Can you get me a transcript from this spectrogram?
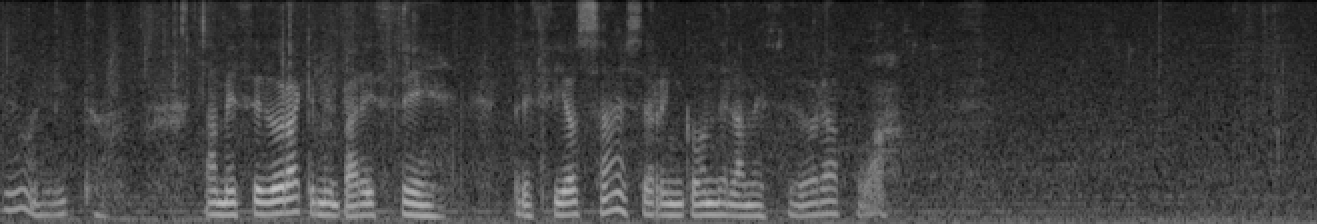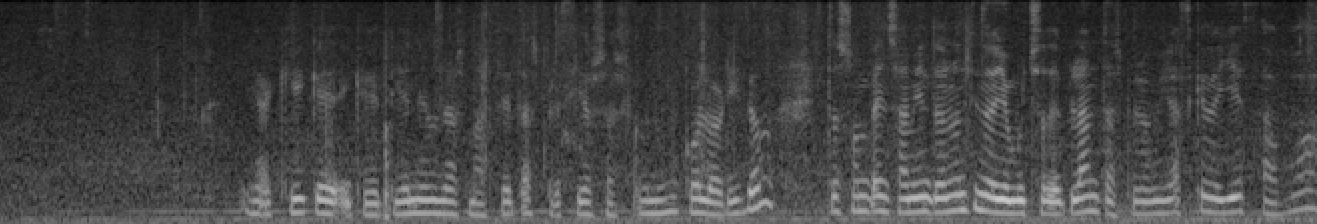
Qué bonito. La mecedora que me parece preciosa, ese rincón de la mecedora. ¡buah! Y aquí que, que, tiene unas macetas preciosas con un colorido. Estos son pensamientos, no entiendo yo mucho de plantas, pero mirad qué belleza. ¡Wow!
